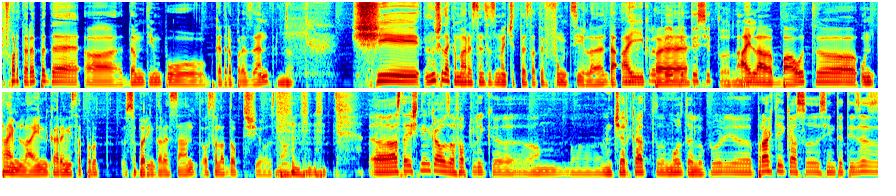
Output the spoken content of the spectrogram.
Foarte repede uh, dăm timpul către prezent. Da. Și nu știu dacă mai are sens să mai citesc toate funcțiile, dar ai Cred pe, că e plictisitor. Da. ai la About uh, un timeline care mi s-a părut super interesant. O să-l adopt și eu ăsta. Uh, Asta e și din cauza faptului că am uh, încercat multe lucruri. Uh, Practic, ca să sintetizez,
